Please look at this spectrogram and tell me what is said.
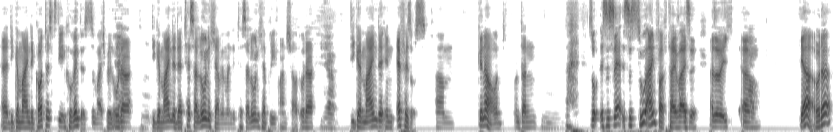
äh, die Gemeinde Gottes, die in Korinth ist zum Beispiel, Ja. oder die Gemeinde der Thessalonicher, wenn man den Thessalonicher Brief anschaut, oder Ja. die Gemeinde in Ephesus. Ähm, genau, und, und dann, so, es ist sehr, es ist zu einfach teilweise. Also ich, ähm, Wow. ja, oder?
